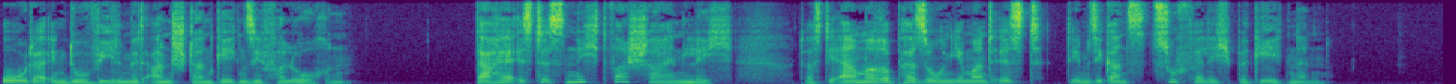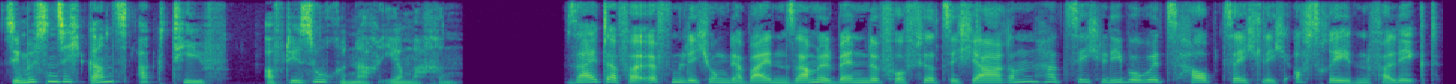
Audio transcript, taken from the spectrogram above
oder in Deauville mit Anstand gegen sie verloren. Daher ist es nicht wahrscheinlich, dass die ärmere Person jemand ist, dem Sie ganz zufällig begegnen. Sie müssen sich ganz aktiv auf die Suche nach ihr machen. Seit der Veröffentlichung der beiden Sammelbände vor 40 Jahren hat sich Liebowitz hauptsächlich aufs Reden verlegt.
